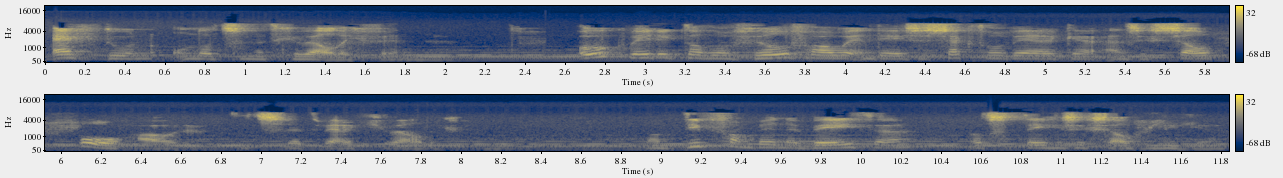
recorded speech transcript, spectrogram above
echt doen omdat ze het geweldig vinden. Ook weet ik dat er veel vrouwen in deze sector werken en zichzelf voorhouden dat ze dit werk geweldig vinden. Maar diep van binnen weten dat ze tegen zichzelf liegen.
